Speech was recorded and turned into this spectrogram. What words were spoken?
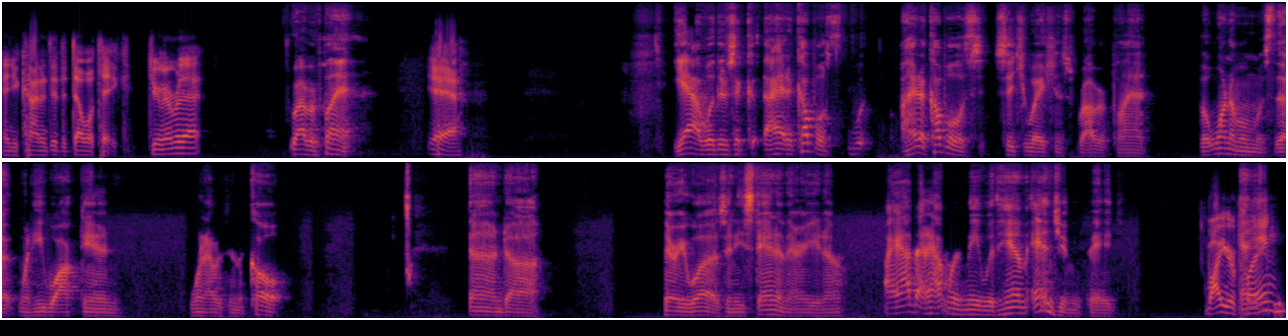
and you kind of did a double take. Do you remember that? Robert Plant. Yeah. Yeah, well, there's a. I had a couple. I had a couple of situations Robert Plant, but one of them was that when he walked in, when I was in the cult, and uh, there he was, and he's standing there. You know, I had that happen with me with him and Jimmy Page. While you were And- playing?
